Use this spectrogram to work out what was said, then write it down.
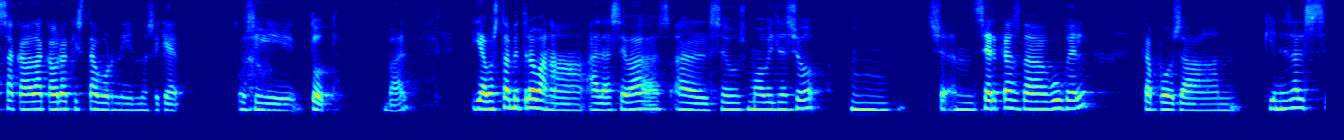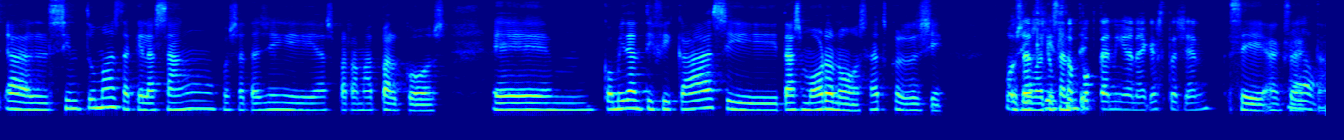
s'acaba de caure aquí està bornit, no sé què. O sigui, tot. Val? Llavors també troben a, a les seves, als seus mòbils això, mm, cerques de Google que posen quins és els, els símptomes de que la sang pues, se t'hagi esparramat pel cos, eh, com identificar si t'has mort o no, saps? Coses així. O Moltes sigui, o que llums tampoc tenien, eh, aquesta gent. Sí, exacte.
